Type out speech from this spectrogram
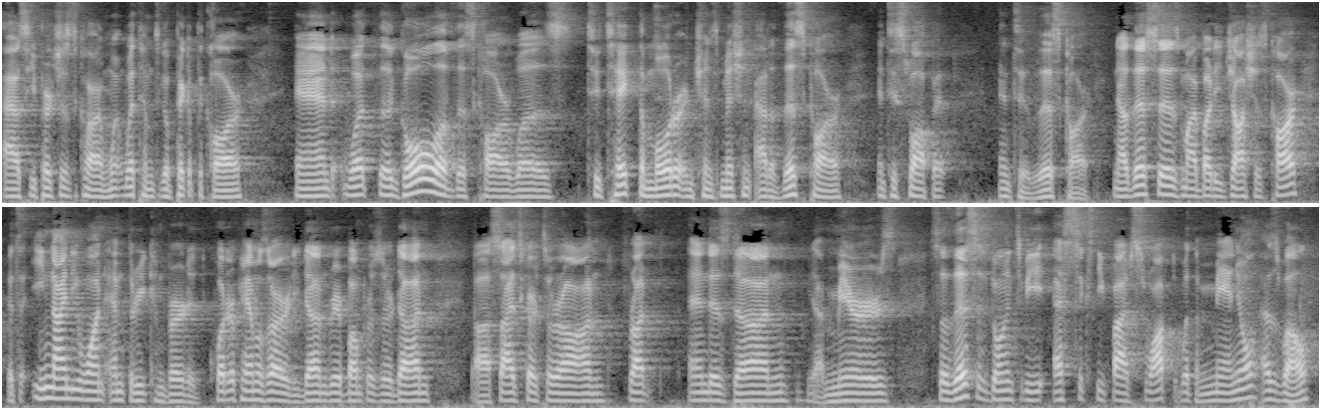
as he purchased the car I went with him to go pick up the car. And what the goal of this car was to take the motor and transmission out of this car and to swap it into this car. Now this is my buddy Josh's car. It's an E91 M3 converted. Quarter panels are already done, rear bumpers are done, uh, side skirts are on, front end is done, yeah, mirrors. So this is going to be S65 swapped with a manual as well.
